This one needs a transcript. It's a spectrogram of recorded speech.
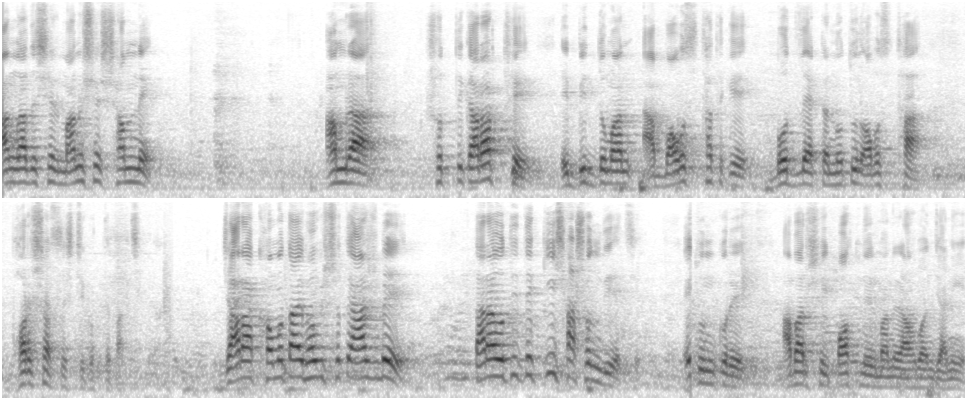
বাংলাদেশের মানুষের সামনে আমরা সত্যিকার অর্থে এই বিদ্যমান অবস্থা থেকে বদলে একটা নতুন অবস্থা, ভরসা সৃষ্টি করতে পারছি। যারা ক্ষমতায় ভবিষ্যতে আসবে, তারা অতীতে কি শাসন দিয়েছে নতুন করে আবার সেই পথ নির্মাণের আহ্বান জানিয়ে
